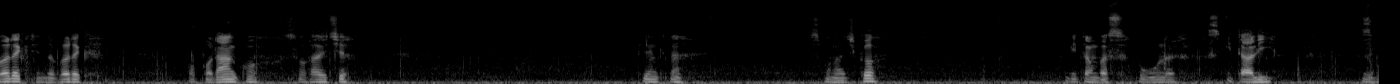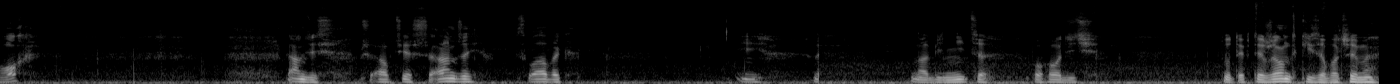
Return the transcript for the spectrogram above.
doberek, dzień doberek. O poranku, słuchajcie. Piękne słoneczko. Witam Was w ogóle z Italii, z Włoch. Tam gdzieś przy aucie jeszcze Andrzej, Sławek i na winnicę pochodzić tutaj w te rządki, zobaczymy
